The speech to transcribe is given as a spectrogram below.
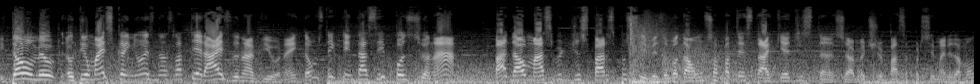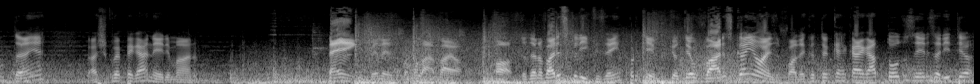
Então, meu, eu tenho mais canhões nas laterais do navio, né? Então você tem que tentar se posicionar para dar o máximo de disparos possíveis. Eu vou dar um só pra testar aqui a distância, ó. Meu tiro passa por cima ali da montanha. Eu acho que vai pegar nele, mano. Bem, beleza, vamos lá, vai, ó. Ó, tô dando vários cliques, hein? Por quê? Porque eu tenho vários canhões. O foda é que eu tenho que recarregar todos eles ali. Tenho...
